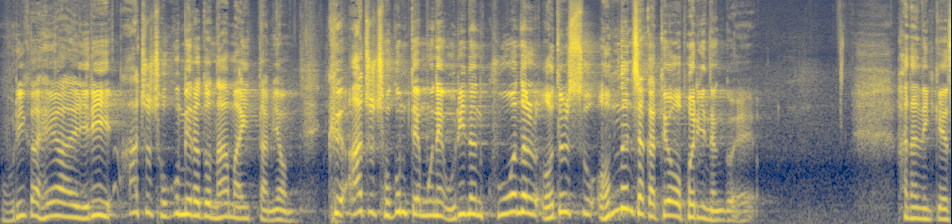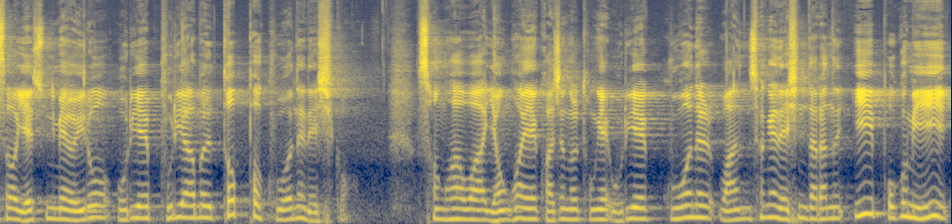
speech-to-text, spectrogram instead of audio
우리가 해야 할 일이 아주 조금이라도 남아 있다면 그 아주 조금 때문에 우리는 구원을 얻을 수 없는 자가 되어 버리는 거예요. 하나님께서 예수님의 의로 우리의 불의함을 덮어 구원해 내시고 성화와 영화의 과정을 통해 우리의 구원을 완성해 내신다라는 이 복음이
